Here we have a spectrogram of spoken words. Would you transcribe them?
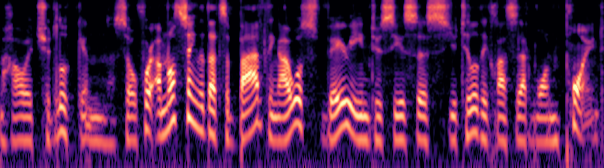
how it should look and so forth. I'm not saying that that's a bad thing. I was very into CSS utility classes at one point.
